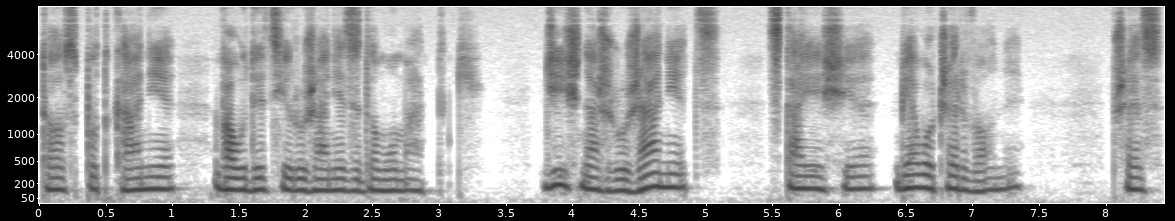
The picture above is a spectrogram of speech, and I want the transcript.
to spotkanie w audycji Różaniec Domu Matki. Dziś nasz różaniec staje się biało-czerwony przez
